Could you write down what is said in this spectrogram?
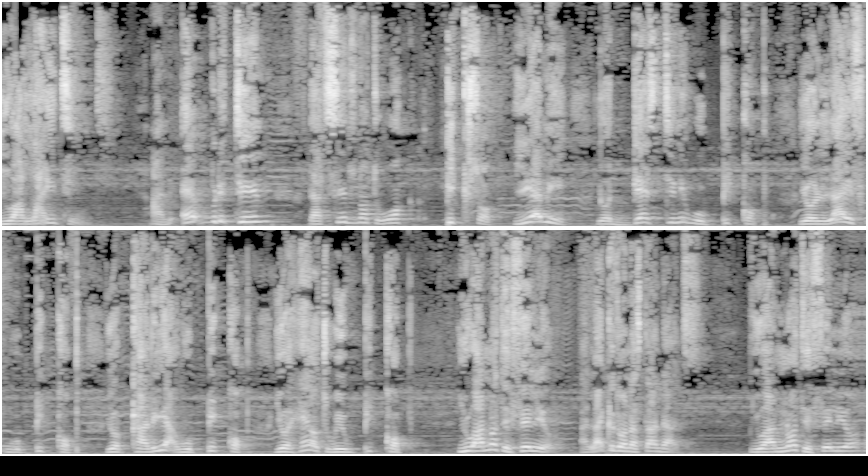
You are lightened. And everything that seems not to work picks up. You hear me? Your destiny will pick up. Your life will pick up. Your career will pick up. Your health will pick up. You are not a failure. I like you to understand that. You are not a failure.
